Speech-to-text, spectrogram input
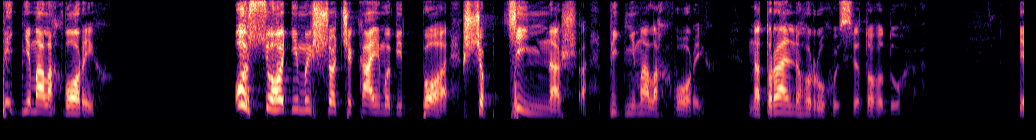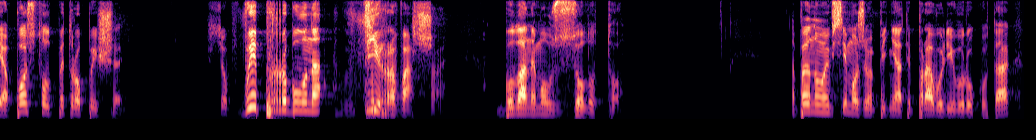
піднімала хворих. Ось сьогодні ми що чекаємо від Бога, щоб тінь наша піднімала хворих, натурального руху Святого Духа. І апостол Петро пише, щоб випробувана віра ваша була немов золото. Напевно, ми всі можемо підняти праву ліву руку, так?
